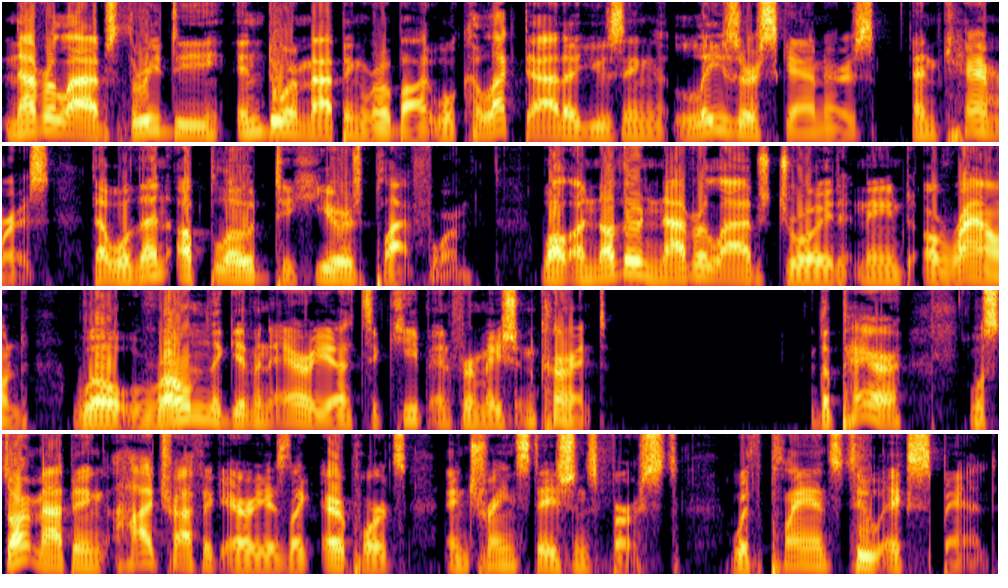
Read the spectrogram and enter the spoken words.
Naver Labs 3D indoor mapping robot will collect data using laser scanners and cameras that will then upload to Here's platform, while another Naver Labs droid named Around will roam the given area to keep information current. The pair will start mapping high traffic areas like airports and train stations first, with plans to expand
